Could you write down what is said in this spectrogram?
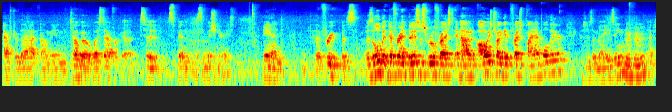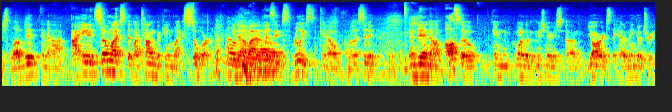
after that um, in Togo, West Africa, to spend with some missionaries. And the fruit was was a little bit different, but it was just real fresh. And I would always try to get fresh pineapple there, is amazing. Mhm. I just loved it, and I, I ate it so much that my tongue became like sore, Oh. you know, Wow. because it was really, you know, I don't know, acidic. And then um, also in one of the missionaries' um, yards, they had a mango tree,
